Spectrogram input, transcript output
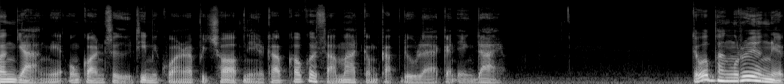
บางอย่างเนี่ยองค์กรสื่อที่มีความรับผิดชอบนี่นะครับเขาก็สามารถกำกับดูแลกันเองได้ แต่ว่าบางเรื่องเนี่ย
